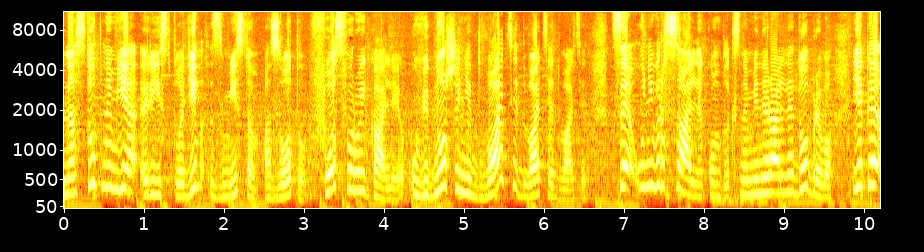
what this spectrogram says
Наступним є ріст плодів з містом азоту, фосфору і калію у відношенні 20-20-20. Це універсальне комплексне мінеральне добриво, яке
